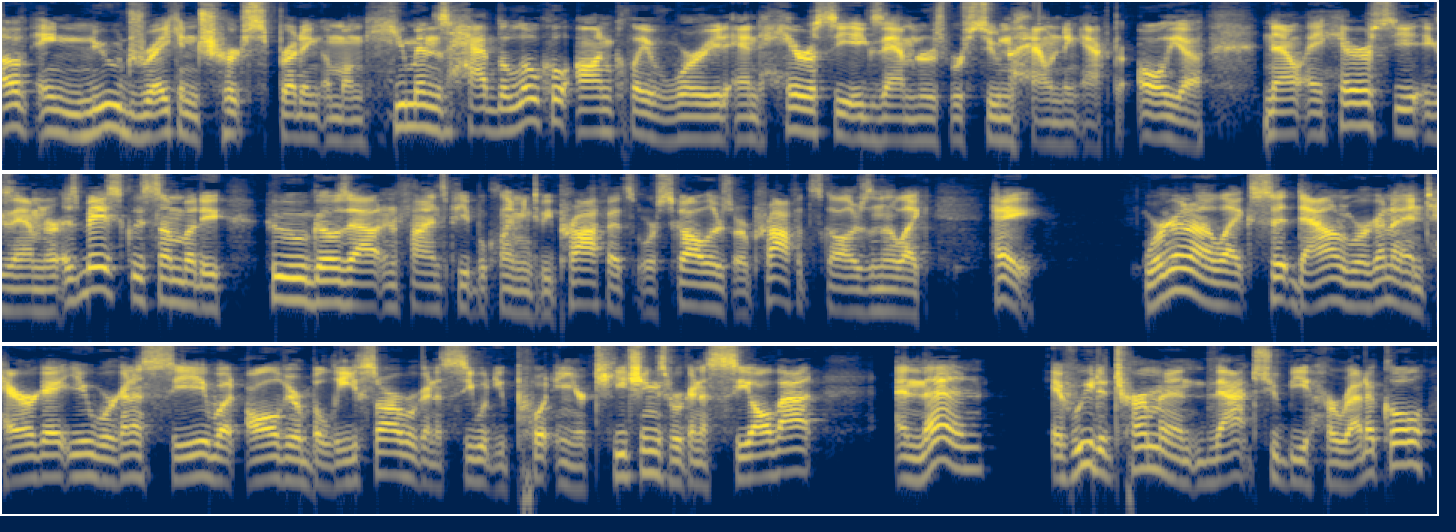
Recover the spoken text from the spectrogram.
of a new Draken church spreading among humans had the local enclave worried, and heresy examiners were soon hounding after Alia. Now, a heresy examiner is basically somebody who goes out and finds people claiming to be prophets or scholars or prophet scholars, and they're like, hey, we're gonna like sit down, we're gonna interrogate you, we're gonna see what all of your beliefs are, we're gonna see what you put in your teachings, we're gonna see all that. And then, if we determine that to be heretical,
